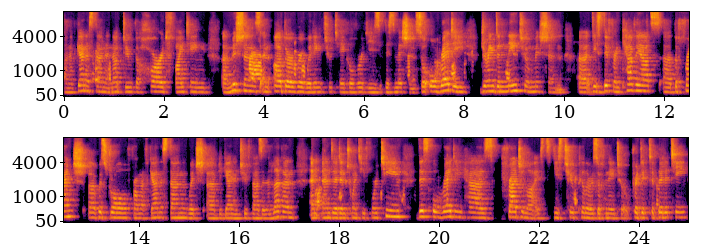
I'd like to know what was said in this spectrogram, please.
in Afghanistan and not do the hard fighting uh, missions, and other were willing to take over these these missions. So already during the NATO mission, uh, these different caveats, the French withdrawal from Afghanistan, which began in 2011 and ended in 2014, this already has fragilized these two pillars of NATO predictability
